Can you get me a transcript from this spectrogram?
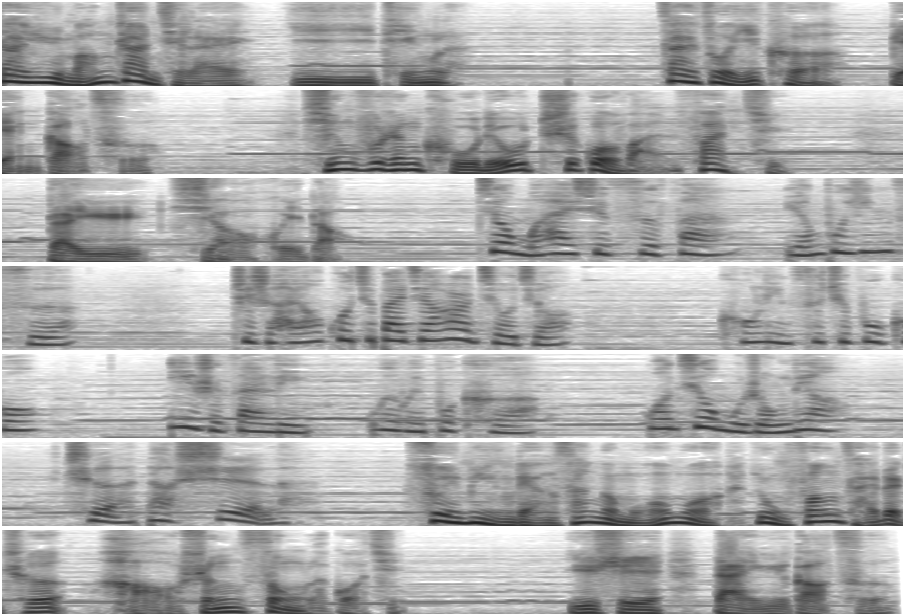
黛玉忙站起来，一一听了，再坐一刻，便告辞。邢夫人苦留吃过晚饭去。黛玉笑回道：“舅母爱婿赐饭，原不因此，只是还要过去拜见二舅舅。空领赐去不公，翌日再领。”未为不可，望舅母容谅。这倒是了。遂命两三个嬷嬷用方才的车好生送了过去。于是黛玉告辞，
